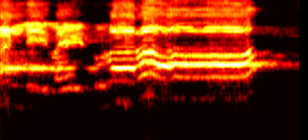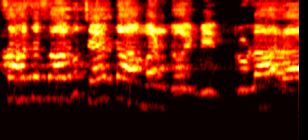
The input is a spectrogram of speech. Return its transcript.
రండి రైతులారా సహజ సాగు చేద్దామండోయ్ మిత్రులారా.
